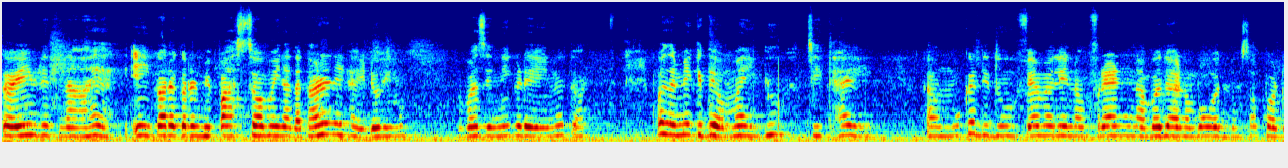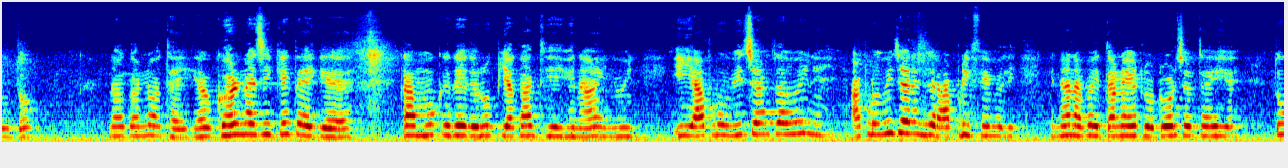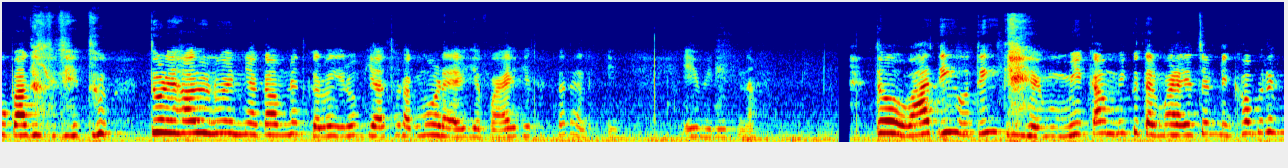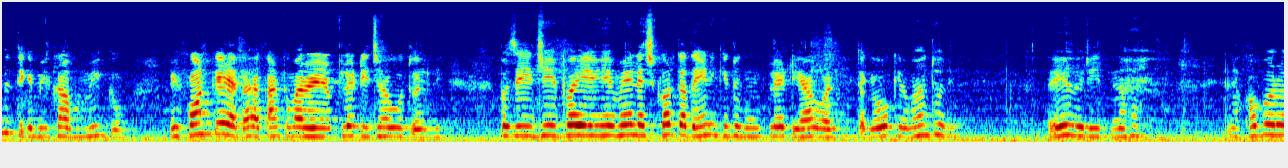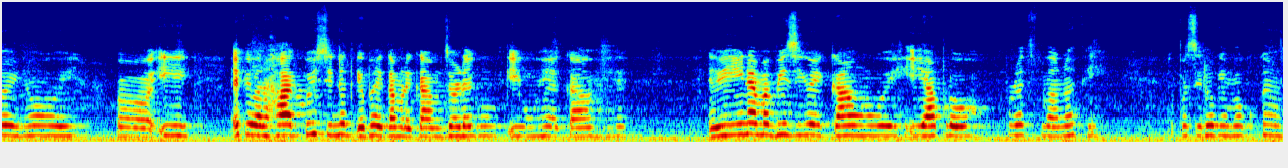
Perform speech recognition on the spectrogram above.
તો એવી રીતના હે. એ કરે કરે મેં પાંચ છ મહિના તો ઘાડે નહીં ખાઈ ડોહીમાં. પછી નીકળે એ નહોતો. પછી મેં કીધું મેં ગયું જી થાય. કામ મૂકી દીધું. ફેમિલીનો ફ્રેન્ડના બધાનો બહુ જ સપોર્ટ હતો. નકર ન થાય કે. હવે ઘરના જે કહેતા કે કામ મૂકી દે તો રૂપિયા કાંથી આવી ને આવીને હોય. એ આપણું વિચારતા હોય ને, આપણું વિચારે ને જરા આપણી ફેમિલી કે ના ના ભાઈ તને એટલો ટોર્ચર થાય છે તું પાગલ થઈ તું તુણે સારું ન ત્યાં કામ નથી કરવું એ રૂપિયા થોડાક મોડા આવી ગયા, પણ આવી ગયા કરે એવી રીતના. તો વાત એ હતી કે મેં કામ મૂક્યું ત્યારે મારા એજન્ટને ખબર જ નથી કે મેં કામ મૂક્યું. મેં ફોન કર્યા હતા કારણ કે મારે ફ્લેટી જવું હતું એટલે. પછી જે ભાઈ મેનેજ કરતા હતા, એને કીધું કે હું ફ્લેટી આવવાની. તો કે ઓકે વાંધો નહીં. એવી રીતના હે. એને ખબર હોય, ન હોય એ એક વાર હાર પૂછી નથી કે ભાઈ તમને કામ જડેગું કેવું હે, કામ હે. એવી એનામાં બીજી હોય, કામ હોય એ આપણો પ્રશ્ન નથી. તો પછી રોગે મોકું કામ?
